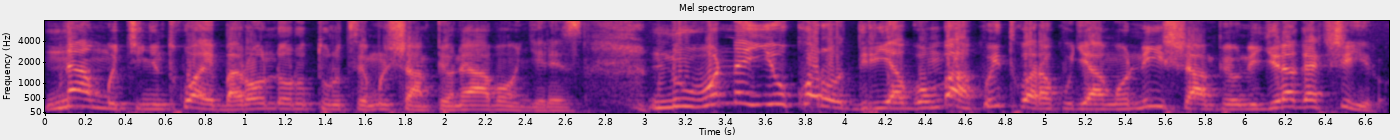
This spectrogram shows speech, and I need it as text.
nta mukinnyi utwaye barondoro uturutse muri shampiyona y'abongereza. Ntubona yuko rodiri yagombaga kuyitwara kugira ngo n'iyi shampiyona igire agaciro.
